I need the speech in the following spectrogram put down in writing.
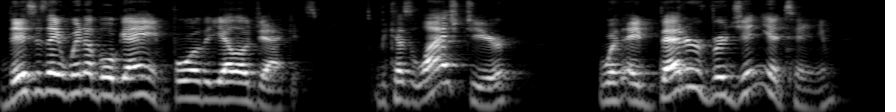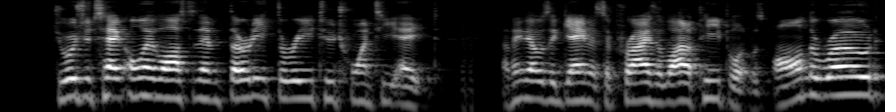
This is a winnable game for the Yellow Jackets. Because last year, with a better Virginia team, Georgia Tech only lost to them 33 to 28. I think that was a game that surprised a lot of people. It was on the road.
